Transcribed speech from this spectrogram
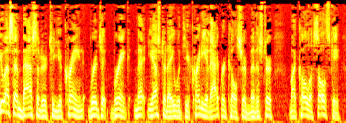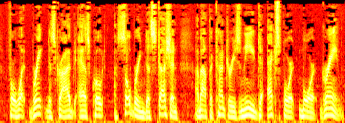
U.S. Ambassador to Ukraine, Bridget Brink, met yesterday with Ukrainian Agriculture Minister Mykola Solsky for what Brink described as, quote, a sobering discussion about the country's need to export more grain.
